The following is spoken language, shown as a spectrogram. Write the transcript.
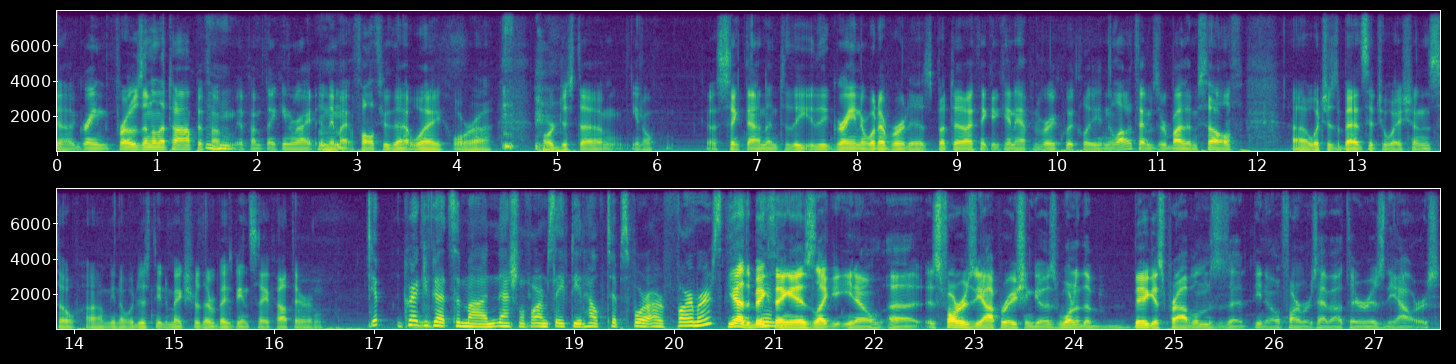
uh, grain frozen on the top, if I'm if I'm thinking right, and they might fall through that way, or uh, or just um, you know. Uh, sink down into the, the grain or whatever it is, but uh, I think it can happen very quickly, and a lot of times they're by themselves, uh, which is a bad situation. So um, you know we just need to make sure that everybody's being safe out there, and Yep. Craig, you've got some uh, National Farm Safety and Health tips for our farmers. Yeah, the big And- thing is like you know, uh, as far as the operation goes, one of the biggest problems that you know farmers have out there is the hours.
